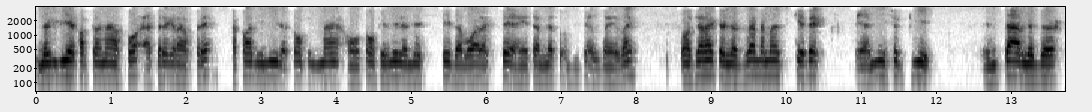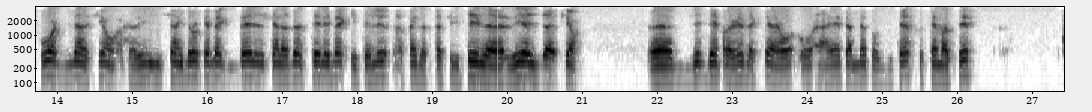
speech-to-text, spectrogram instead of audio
ne lui appartenant pas à très grands frais. La pandémie et le confinement ont confirmé la nécessité d'avoir accès à Internet au vitesse 2020, considérant que le gouvernement du Québec a mis sur pied une table de coordination réunissant Hydro-Québec, Bell Canada, Télébec et TELUS afin de faciliter la réalisation euh, des, projets d'accès à, à Internet haute vitesse. Pour ces motifs,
